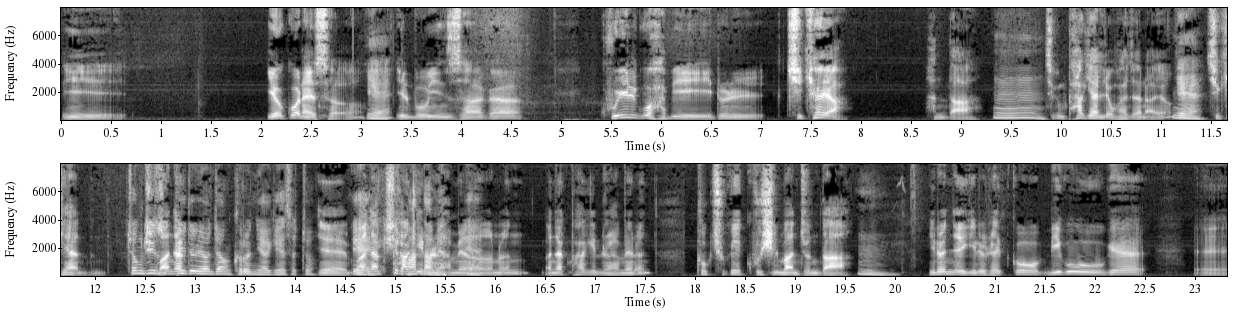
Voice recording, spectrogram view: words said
이 여권에서 예. 일부 인사가 9.19 합의를 지켜야 한다. 음. 지금 파기하려고 하잖아요. 예. 지켜야 한다. 정진수 만약- 비대위원장 그런 이야기 했었죠. 예, 예, 만약 파기를 한다면. 예. 하면은 만약 파기를 하면은 북측에 구실만 준다. 음. 이런 얘기를 했고 미국의 에,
